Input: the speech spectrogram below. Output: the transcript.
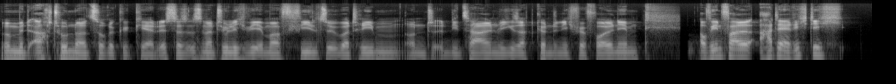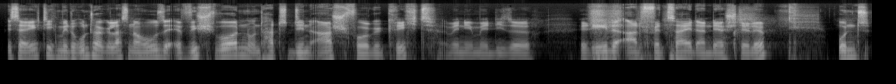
und mit 800 zurückgekehrt ist. Das ist natürlich wie immer viel zu übertrieben und die Zahlen, wie gesagt, könnte nicht für voll nehmen. Auf jeden Fall hat er richtig ist er richtig mit runtergelassener Hose erwischt worden und hat den Arsch vollgekriegt, wenn ihr mir diese Redeart verzeiht an der Stelle. Und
